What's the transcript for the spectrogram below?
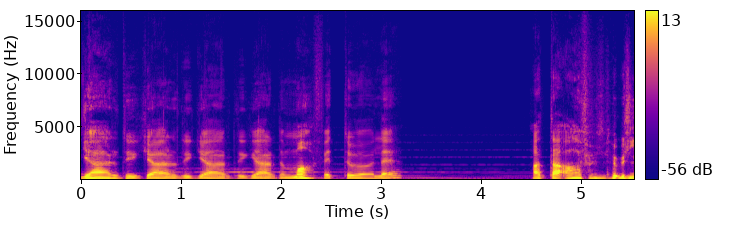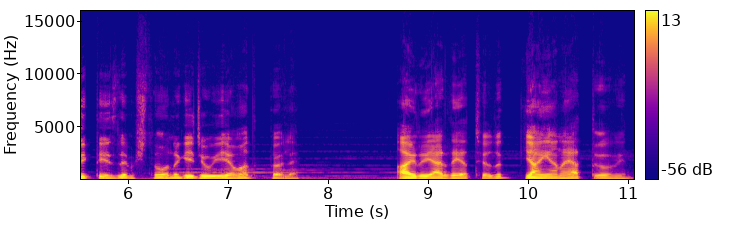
gerdi, gerdi, gerdi, gerdi. Mahvetti böyle. Hatta abimle birlikte izlemiştim onu. Gece uyuyamadık böyle. Ayrı yerde yatıyorduk. Yan yana yattık o gün.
